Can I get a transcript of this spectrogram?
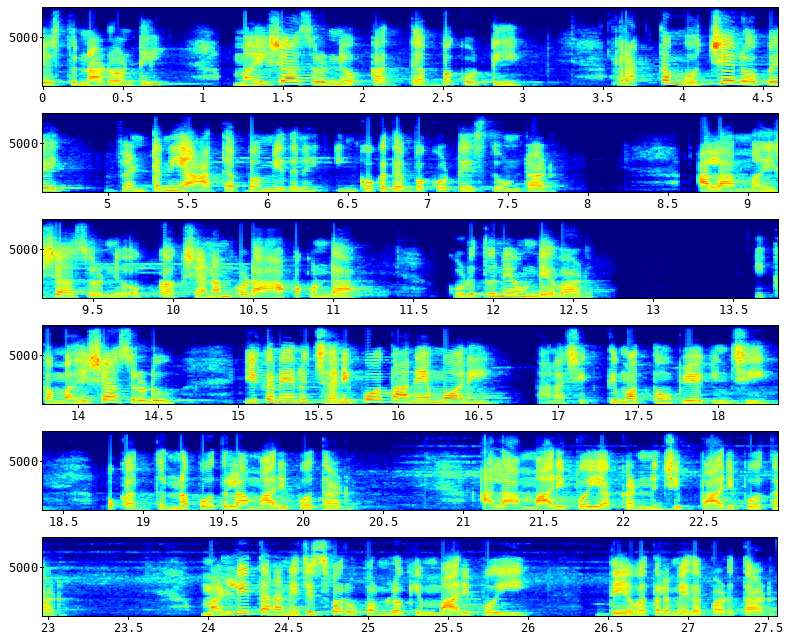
చేస్తున్నాడు అంటే మహిషాసురుడిని ఒక్క దెబ్బ కొట్టి రక్తం వచ్చేలోపే వెంటనే ఆ దెబ్బ మీదని ఇంకొక దెబ్బ కొట్టేస్తూ ఉంటాడు. అలా మహిషాసురుడిని ఒక్క క్షణం కూడా ఆపకుండా కొడుతూనే ఉండేవాడు. ఇక మహిషాసురుడు ఇక నేను చనిపోతానేమో అని తన శక్తి మొత్తం ఉపయోగించి ఒక దున్నపోతులా మారిపోతాడు. అలా మారిపోయి అక్కడి నుంచి పారిపోతాడు. మళ్ళీ తన నిజస్వరూపంలోకి మారిపోయి దేవతల మీద పడతాడు.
